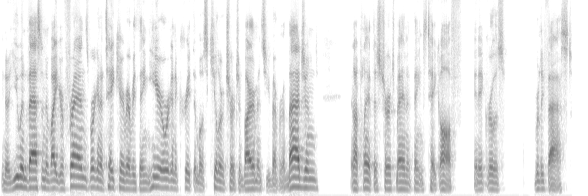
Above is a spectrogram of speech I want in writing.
you know, you invest and invite your friends. We're going to take care of everything here. We're going to create the most killer church environments you've ever imagined. And I plant this church, man, and things take off and it grows really fast.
